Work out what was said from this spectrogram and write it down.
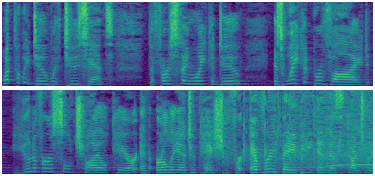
What could we do with two cents? The first thing we could do is we could provide universal child care and early education for every baby in this country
